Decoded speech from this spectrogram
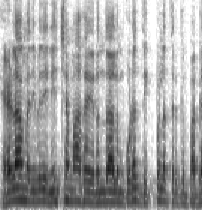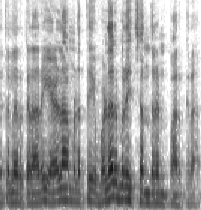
ஏழாம் அதிபதி நீச்சமாக இருந்தாலும் கூட திக்பலத்திற்கு பக்கத்தில் இருக்கிறாரு. ஏழாம் இடத்தை வளர்பிறை சந்திரன் பார்க்கிறார்.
